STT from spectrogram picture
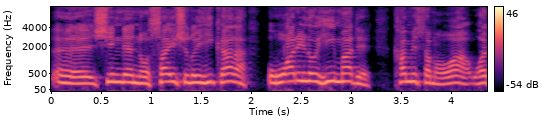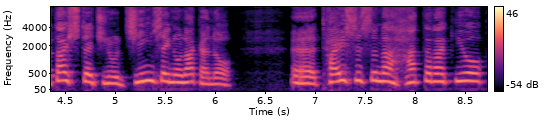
えー、新年の最初の日から終わりの日まで、神様は私たちの人生の中の、えー、大切な働きを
